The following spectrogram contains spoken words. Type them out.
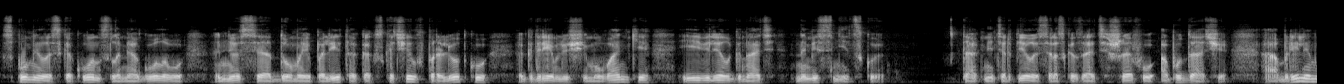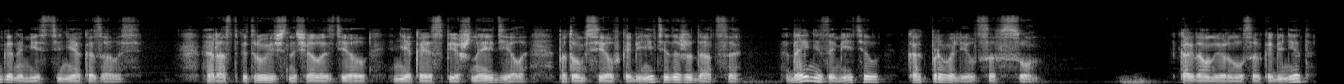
Вспомнилось, как он, сломя голову, несся от дома Ипполита, как вскочил в пролетку к дремлющему Ваньке и велел гнать на Мясницкую. Так не терпелось рассказать шефу об удаче, а Бриллинга на месте не оказалось. Раст Петрович сначала сделал некое спешное дело, потом сел в кабинете дожидаться, да и не заметил, как провалился в сон. Когда он вернулся в кабинет,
